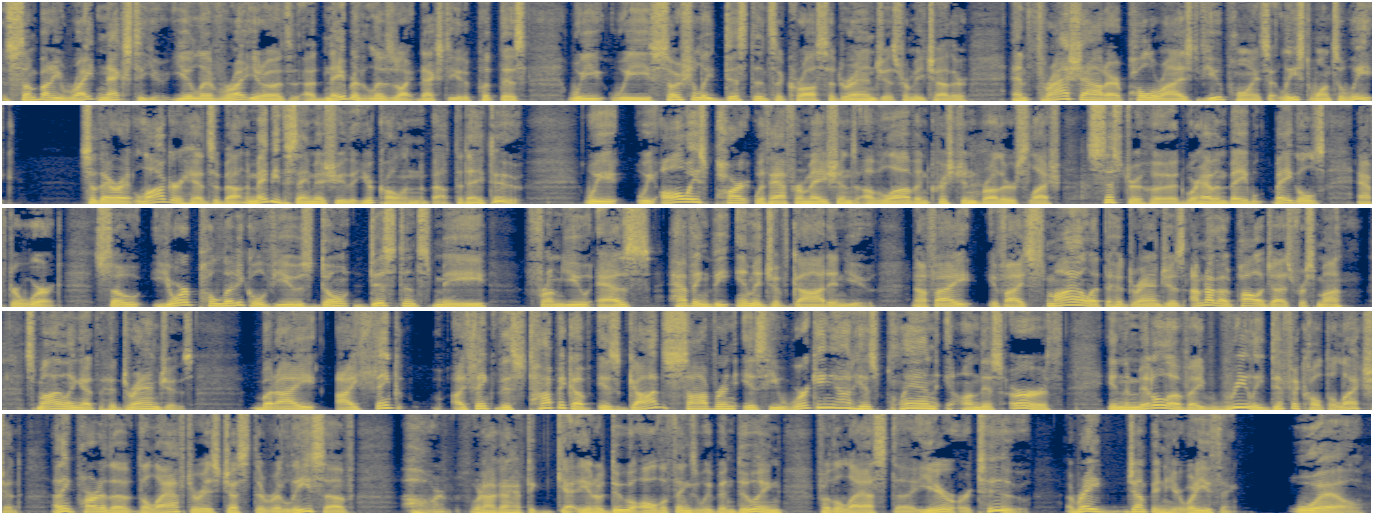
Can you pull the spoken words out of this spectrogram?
somebody right next to you. You live right, you know, a neighbor that lives right next to you to put this, we, we socially distance across hydrangeas from each other and thrash out our polarized viewpoints at least once a week. So they're at loggerheads about, and maybe the same issue that you're calling about today too. We, we always part with affirmations of love and Christian brother slash sisterhood. We're having bagels after work. So your political views don't distance me from you as having the image of God in you. Now, if I if I smile at the hydrangeas, I'm not going to apologize for smile, smiling at the hydrangeas, but I I think I think this topic of is God sovereign? Is he working out his plan on this earth in the middle of a really difficult election? I think part of the, the laughter is just the release of, oh, we're, we're not going to have to get, you know, do all the things that we've been doing for the last uh, year or two. Uh, Ray, jump in here. What do you think? Well,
